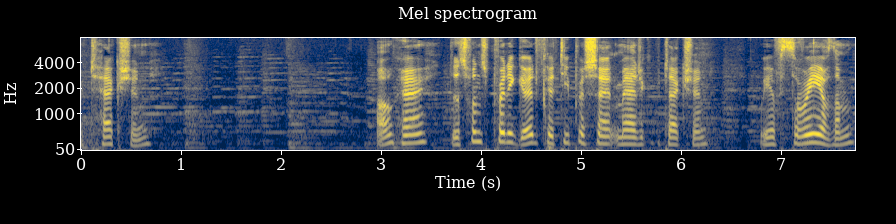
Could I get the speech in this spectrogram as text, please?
Protection. Okay, this one's pretty good. 50% magic protection. We have three of them.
